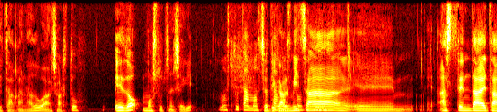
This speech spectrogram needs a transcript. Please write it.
eta ganadua sartu. Edo, moztutzen segi. Moztuta, moztuta, Zetik moztu. almitza Mm. eh, azten da eta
